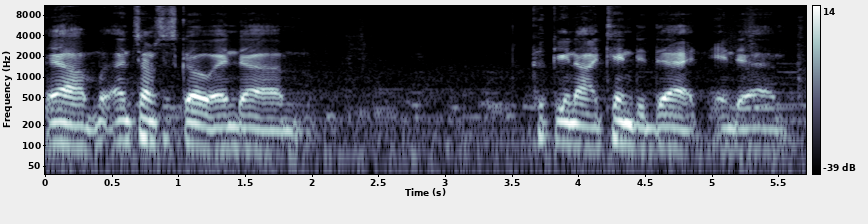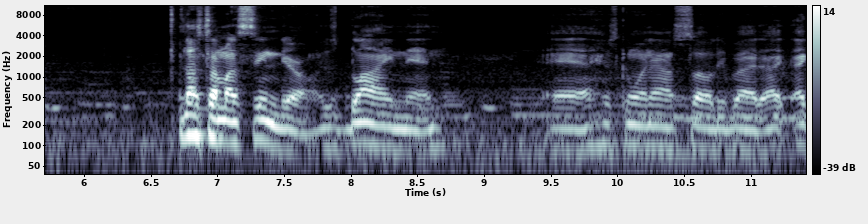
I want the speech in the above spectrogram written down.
Yeah, in San Francisco, and um, Cookie and I attended that. And um, last time I seen Daryl, he was blind then. Yeah, he was going out slowly, but I, I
